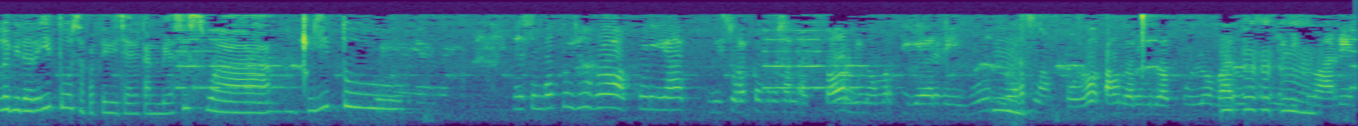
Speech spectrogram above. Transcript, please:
lebih dari itu seperti dicarikan beasiswa. Gitu. Ya sempat tuh juga aku lihat di surat keputusan rektor di nomor 3260 tahun 2020 baru Mm, mm, mm, mm. dikeluarin.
